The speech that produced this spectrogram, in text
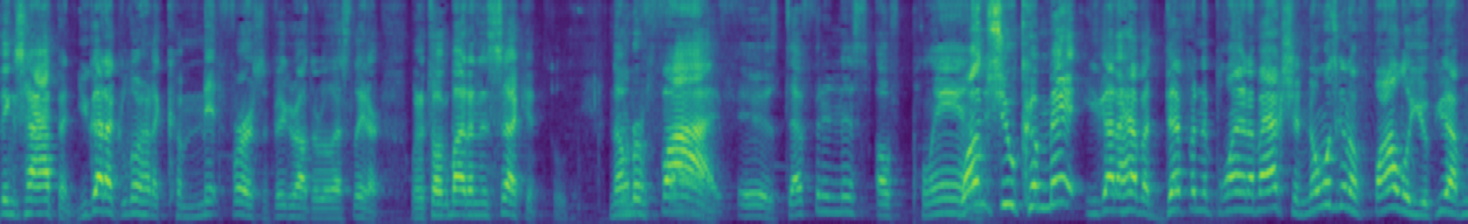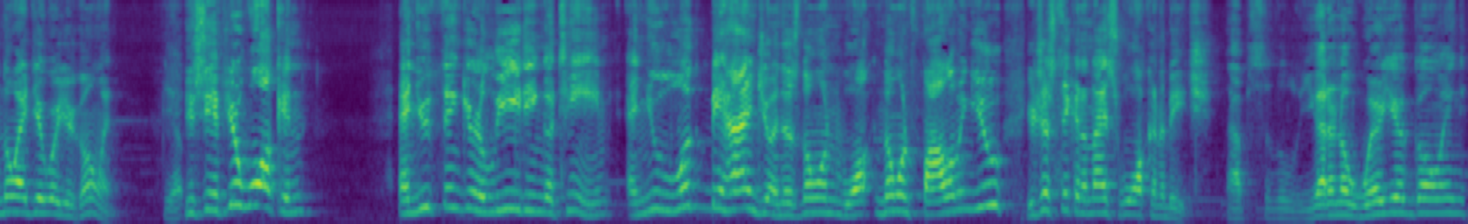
things happen. You got to learn how to commit first and figure out the rest later. We're going to talk about it in a second. Number, five. is definiteness of plan. Once you commit, you got to have a definite plan of action. No one's going to follow you if you have no idea where you're going. Yep. You see, if you're walking and you think you're leading a team and you look behind you and there's no one wa- no one following you, you're just taking a nice walk on the beach. Absolutely. You got to know where you're going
